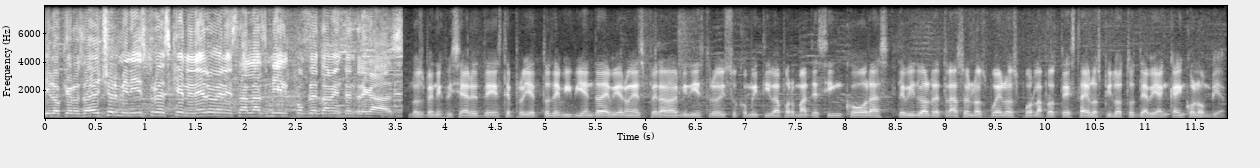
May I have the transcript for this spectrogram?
y lo que nos ha dicho el ministro es que en enero deben estar las mil completamente entregadas. Los beneficiarios de este proyecto de vivienda debieron esperar al ministro y su comitiva por más de cinco horas debido al retraso en los vuelos por la protesta de los pilotos de Avianca en Colombia.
